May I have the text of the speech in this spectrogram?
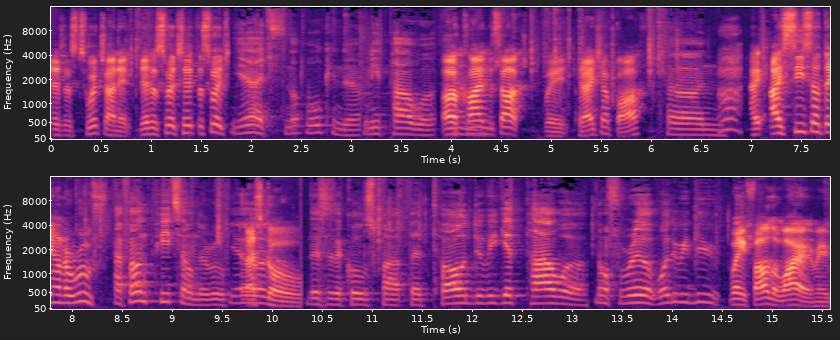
There's a switch on it. There's a switch. Hit the switch. Yeah, it's not working though. We need power. Oh, Hmm. climb the top. Wait, can I jump off? I n- I I see something on the roof. I found pizza on the roof. Yo, Let's go. This is a cool spot, but how do we get power? No, for real. What do we do? Wait, follow the wire, maybe.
